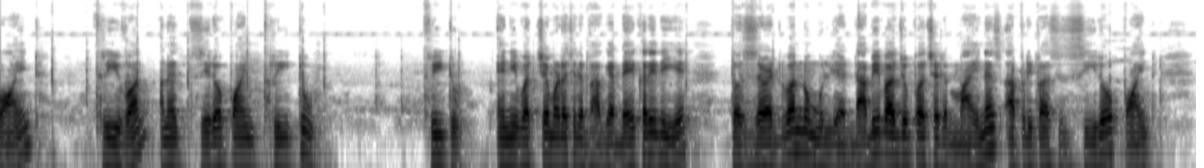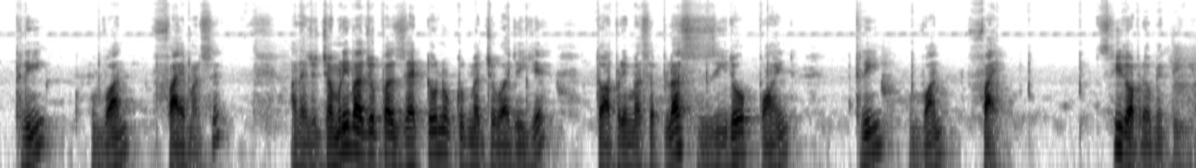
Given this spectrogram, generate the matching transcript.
પોઈન્ટ થ્રી વન અને zero point three two three two એની વચ્ચે મળે છે, એટલે ભાગ્યા બે કરી દઈએ. તો ઝેડ વનનું મૂલ્ય ડાબી બાજુ પર છે એટલે માઇનસ આપણી પાસે zero point three one five મળશે. અને જો જમણી બાજુ પર ઝેડ ટુનું કિંમત જોવા જઈએ, તો આપણી પાસે plus zero point three one five zero આપણે ઉમેરી દઈએ.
